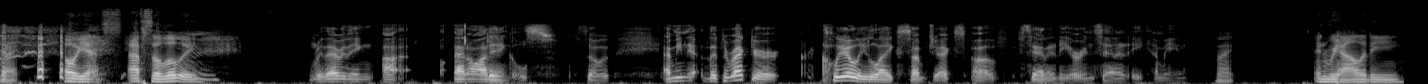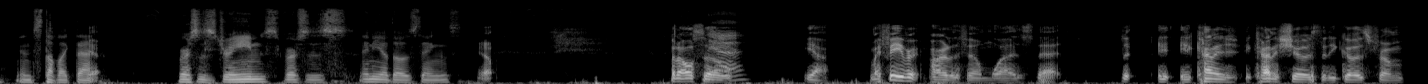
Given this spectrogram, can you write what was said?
right. oh yes, absolutely. Hmm. with everything uh, at odd angles. So, I mean, the director clearly likes subjects of sanity or insanity. I mean, And reality and stuff like that. Yeah. Versus dreams versus any of those things. Yep. but also, yeah. yeah, my favorite part of the film was that it it kind of it kind of shows that he goes from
